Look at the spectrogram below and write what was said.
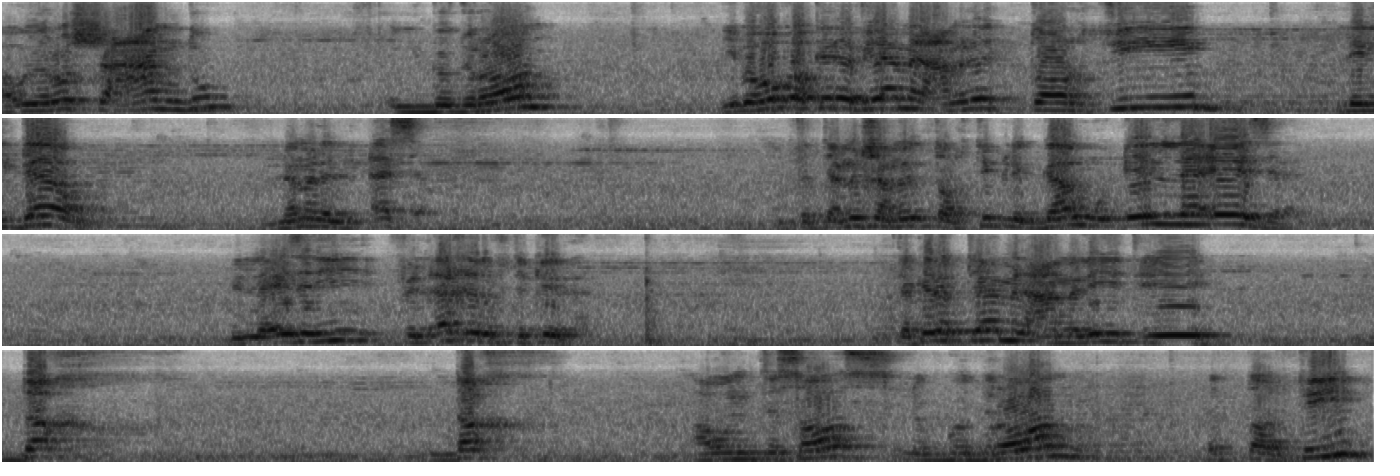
أو يرش عنده الجدران يبقى هو كده بيعمل عملية ترطيب للجو. إنما للأسف انت بتعملش عملية ترطيب للجو إلا إذا. الا اذا دي في الآخر افتكرها. أنت كده بتعمل عملية إيه؟ ضخ. ضخ أو امتصاص للجدران الترطيب.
